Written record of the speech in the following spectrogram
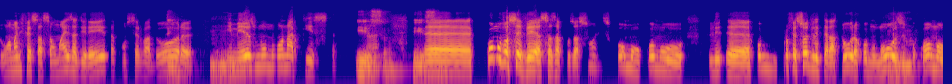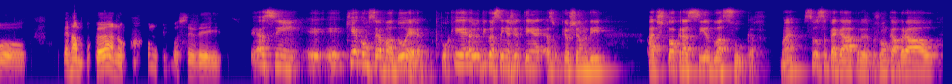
uma manifestação mais à direita, conservadora uhum. e mesmo monarquista. Isso, né? isso. É, como você vê essas acusações? Como, como é, como professor de literatura, como músico, uhum. como pernambucano, como que você vê isso? É assim, é, é, que é conservador é, porque eu digo assim, a gente tem o que eu chamo de aristocracia do açúcar, não é? Se você pegar, por exemplo, João Cabral,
